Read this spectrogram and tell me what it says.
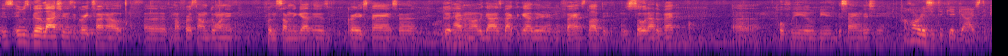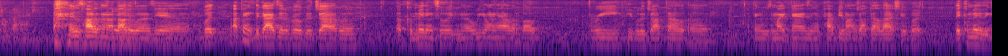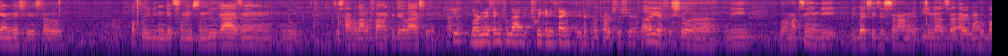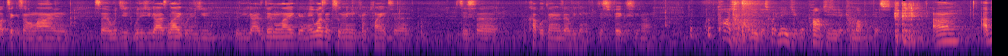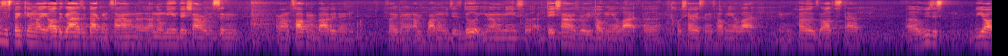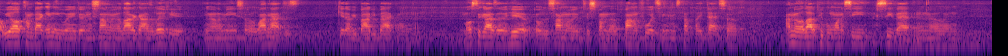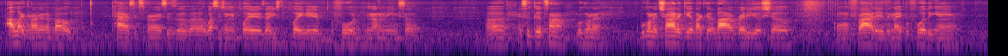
It's, it was good last year. It was a great turnout. Uh, my first time doing it, putting something together. It was a great experience. Uh, good having all the guys back together, and the fans loved it. It was a sold out event. Uh, hopefully, it will be the same this year. How hard is it to get guys to come back? it was harder than I thought it was, yeah. But I think the guys did a real good job of, of committing to it. You know, we only had about three people that dropped out. Uh, I think it was Mike Gansey and Pat Beilein dropped out last year, but they committed again this year. So hopefully we can get some some new guys in and know, just have a lot of fun like we did last year. Did you learn anything from that? Did you tweak anything? Any different approach this year? Oh yeah, for sure. Uh, we, well, my team, we we basically just sent out an email to everyone who bought tickets online and said, what did you what did you guys like? What did you what you guys didn't like? And it wasn't too many complaints. Uh, it's just uh, a couple things that we can just fix, you know. What, what caused you to do this? What made you? What prompted you to come up with this? Um, I was just thinking like all the guys are back in town. Uh, I know me and Da'Sean were just sitting around talking about it, and it's like, man, why don't we just do it? You know what I mean? So uh, Da'Sean has really helped me a lot. Uh, Coach Harrison has helped me a lot, and Huggs, all the staff. Uh, we just we all we all come back anyway during the summer. A lot of guys live here. You know what I mean? So why not just get everybody back? And most of the guys that are here over the summer are just from the Final Four team and stuff like that. So I know a lot of people want to see see that, you know, and I like learning about past experiences of uh, West Virginia players that used to play here before. You know what I mean? So uh, it's a good time. We're gonna we're gonna try to get like a live radio show on Friday, the night before the game,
